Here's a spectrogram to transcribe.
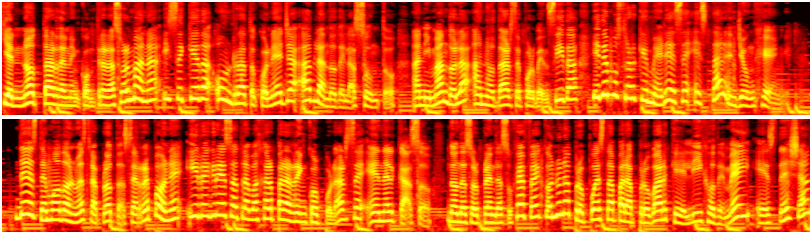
quien no tarda en encontrar a su hermana y se queda un rato con ella hablando del asunto, animándola a no darse por vencida y demostrar que merece estar en Jungheng. De este modo, nuestra prota se repone y regresa a trabajar para reincorporarse en el caso, donde sorprende a su jefe con una propuesta para probar que el hijo de Mei es de Shan.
